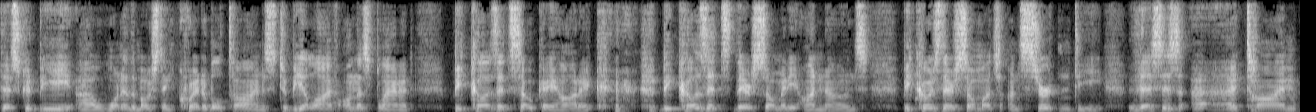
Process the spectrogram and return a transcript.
This could be uh, one of the most incredible times to be alive on this planet because it's so chaotic, because it's there's so many unknowns, because there's so much uncertainty. This is a, a time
